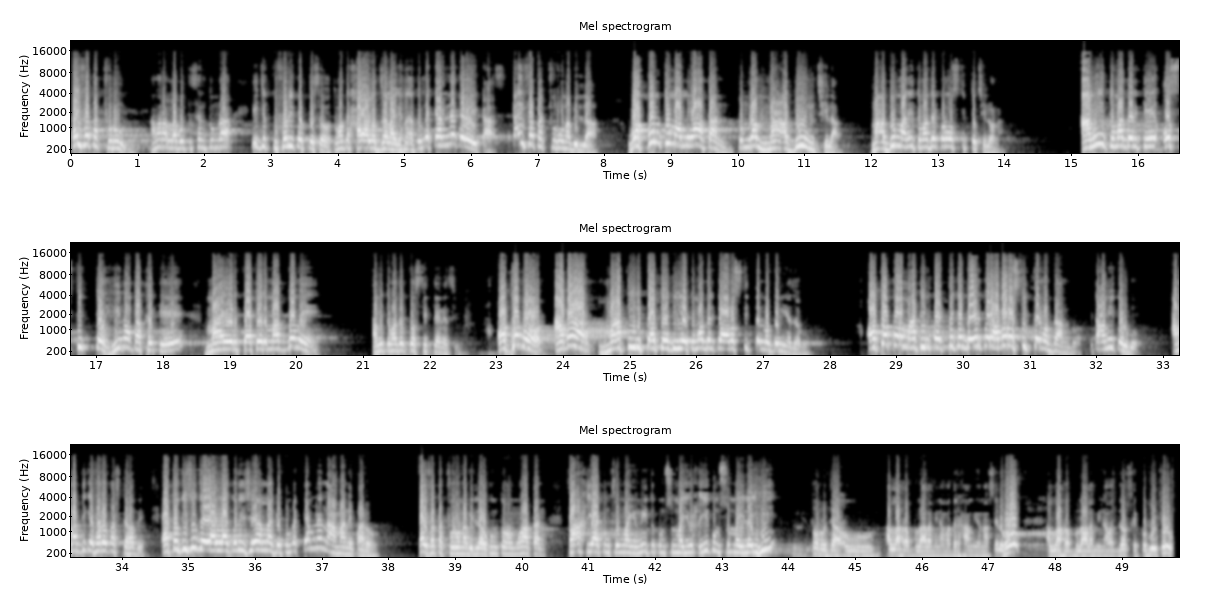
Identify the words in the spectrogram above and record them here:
কাইফা তাকফুরুন। আমার আল্লাহ বলতেছেন, তোমরা এই যে কুফরি করতেছো, তোমাদের হায়া লজ্জা লাগে না। তোমরা কেমনে করো এই কাজ? কাইফা তাকফুরুনা বিল্লাহ। ওয়া কুনতুম আমওয়াতান। তোমরা মাদুম ছিলা। মাদুম মানে তোমাদের কোনো অস্তিত্ব ছিল না। আমি তোমাদেরকে অস্তিত্বহীনতা থেকে মায়ের পেটের মাধ্যমে আমি তোমাদেরকে অস্তিত্ব এনেছি। অথবর আবার মাটির পেটে দিয়ে তোমাদেরকে অস্তিত্বের মধ্যে নিয়ে যাব। অতঃপর মাটির পেট থেকে বের করে আবার অস্তিত্বের মধ্যে আনব। এটা আমি করব। আমার দিকে ফেরত আসতে হবে। এত কিছু যে আল্লাহ করি, সে আল্লাহকে তোমরা কেমনে না মানে পারো? তাই ফাতাক ফুরুনা বিল্লাহ কুনতুম মুআতান। ফাহিয়াকুম আল্লাহ রাব্বুল আলমিন আমাদের হামিও নাসের হোক। আল্লাহ রাব্বুল আলমিন আমাদের কবুল করুক।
